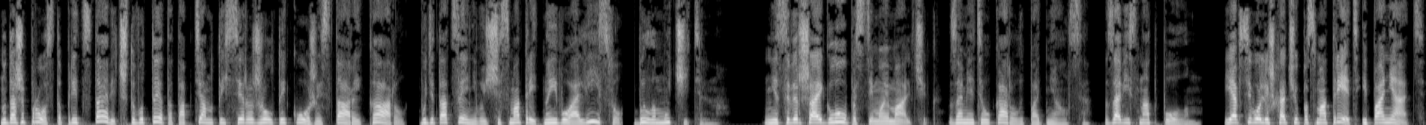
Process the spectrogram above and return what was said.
Но даже просто представить, что вот этот обтянутый серо-желтой кожей старый Карл будет оценивающе смотреть на его Алису, было мучительно. «Не совершай глупости, мой мальчик», — заметил Карл и поднялся. Завис над полом. «Я всего лишь хочу посмотреть и понять.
